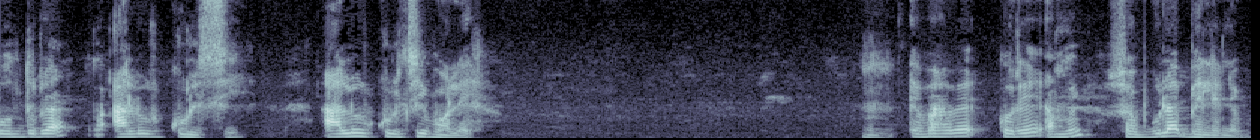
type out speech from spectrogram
বন্ধুরা আলুর কুলসি আলুর কুলসি বলে। এভাবে করে আমি সবগুলা বেলে নেব।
